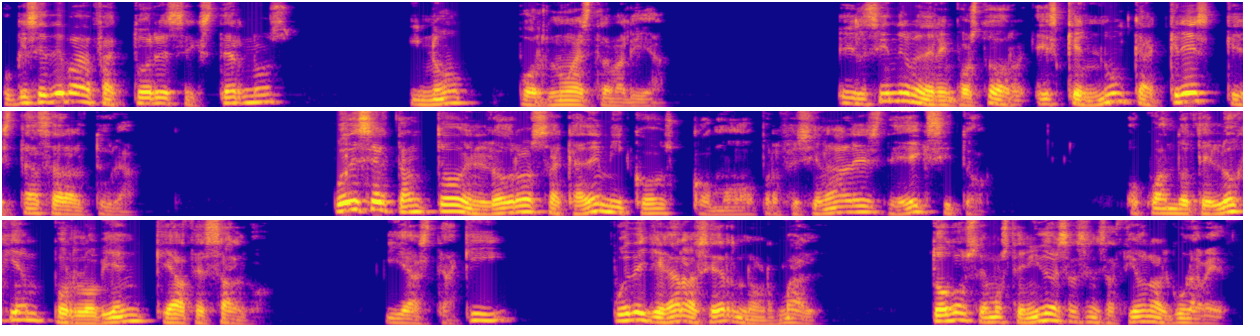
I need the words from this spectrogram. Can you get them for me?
o que se deba a factores externos y no por nuestra valía. El síndrome del impostor es que nunca crees que estás a la altura. Puede ser tanto en logros académicos como profesionales de éxito, o cuando te elogian por lo bien que haces algo. Y hasta aquí puede llegar a ser normal. Todos hemos tenido esa sensación alguna vez.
